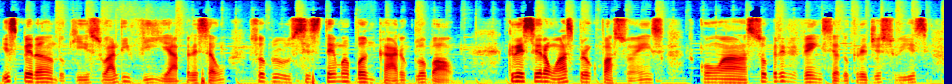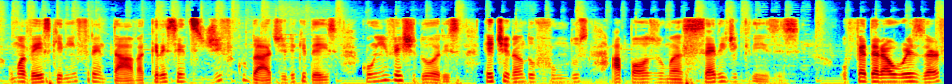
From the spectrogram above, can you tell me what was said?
esperando que isso alivie a pressão sobre o sistema bancário global. Cresceram as preocupações com a sobrevivência do Credit Suisse, uma vez que ele enfrentava crescentes dificuldades de liquidez com investidores retirando fundos após uma série de crises o Federal Reserve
